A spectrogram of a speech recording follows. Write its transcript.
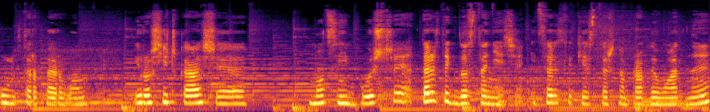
ultra perłą. i rosiczka się mocniej błyszczy. Celtyk dostaniecie i Celtyk jest też naprawdę ładny.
